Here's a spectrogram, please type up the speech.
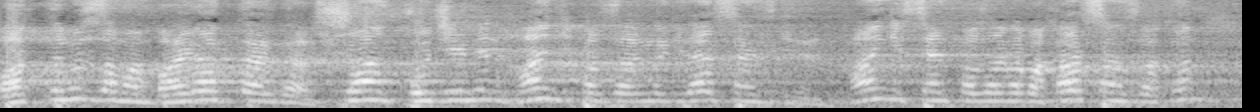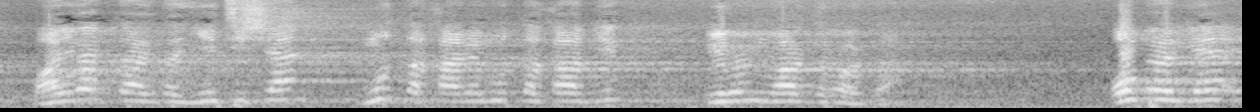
baktığımız zaman Bayraktar'da şu an Kocaeli'nin hangi pazarına giderseniz gidin, hangi semt pazarına bakarsanız bakın Bayraktar'da yetişen mutlaka ve mutlaka bir ürün vardır orada. O bölge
